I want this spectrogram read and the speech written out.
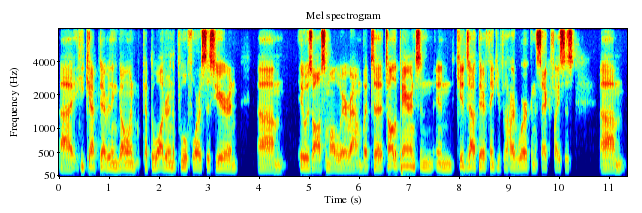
uh, he kept everything going, kept the water in the pool for us this year, and um, it was awesome all the way around. But to, all the parents and, and kids out there, thank you for the hard work and the sacrifices. Um,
